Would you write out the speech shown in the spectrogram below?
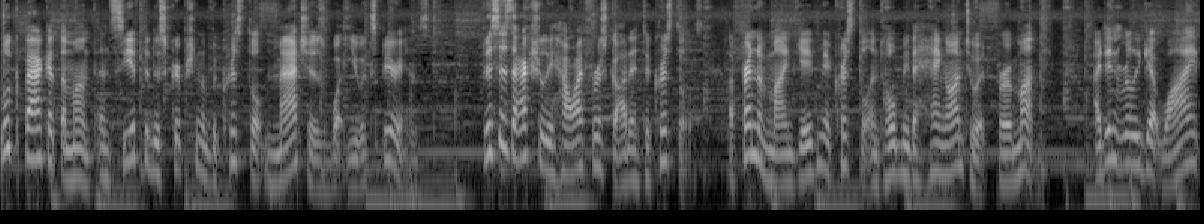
look back at the month and see if the description of the crystal matches what you experienced. This is actually how I first got into crystals. A friend of mine gave me a crystal and told me to hang on to it for a month. I didn't really get why,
